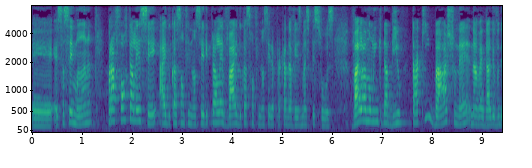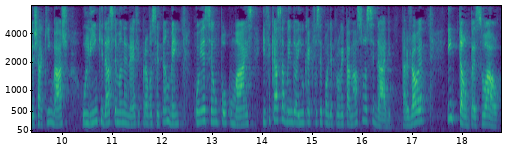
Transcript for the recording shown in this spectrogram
é, essa semana para fortalecer a educação financeira e para levar a educação financeira para cada vez mais pessoas. Vai lá no link da bio, tá aqui embaixo, né? Na verdade, eu vou deixar aqui embaixo o link da Semana NF para você também conhecer um pouco mais e ficar sabendo aí o que é que você pode aproveitar na sua cidade, tá joia? Então, pessoal,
